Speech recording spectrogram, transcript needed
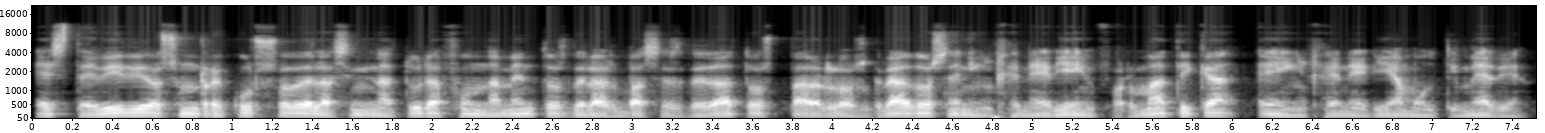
Este vídeo es un recurso de la asignatura Fundamentos de las Bases de Datos para los grados en Ingeniería Informática e Ingeniería Multimedia.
